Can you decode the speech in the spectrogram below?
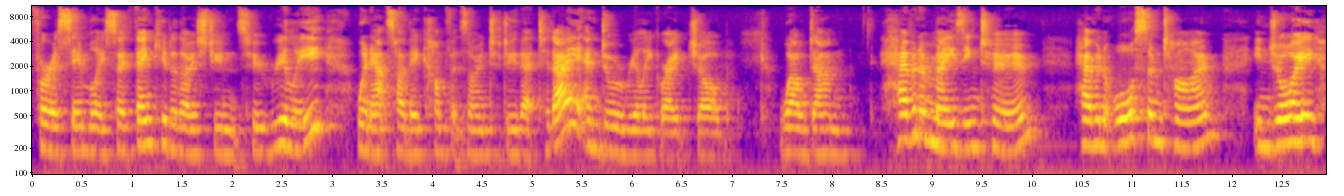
for assembly. So thank you to those students who really went outside their comfort zone to do that today and do a really great job. Well done. Have an amazing term. Have an awesome time. Enjoy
